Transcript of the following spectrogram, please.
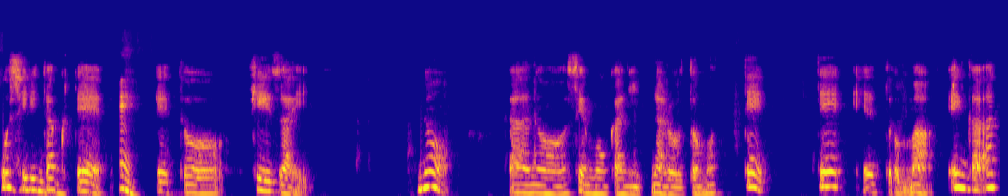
を知りたくて、ええ、えっ、と経済のあの専門家になろうと思って、でえっ、とまあ縁があっ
